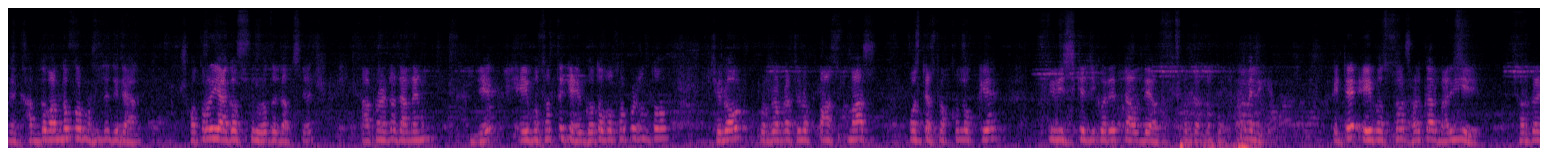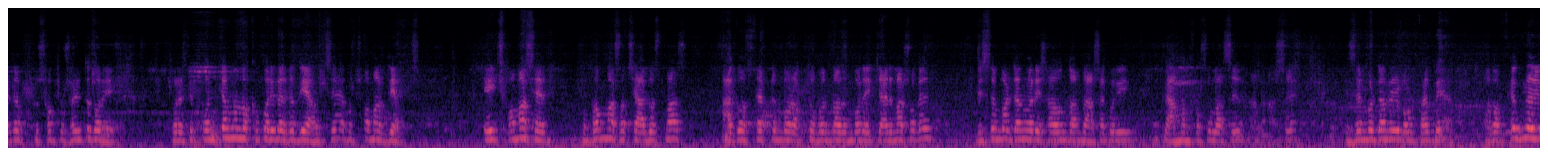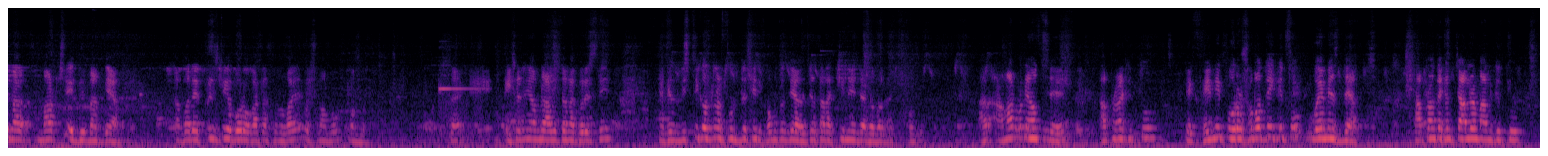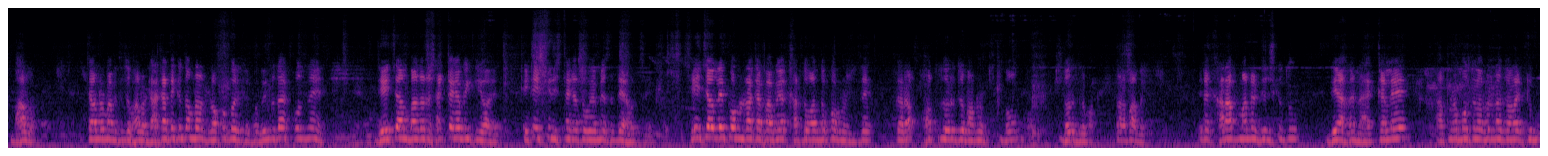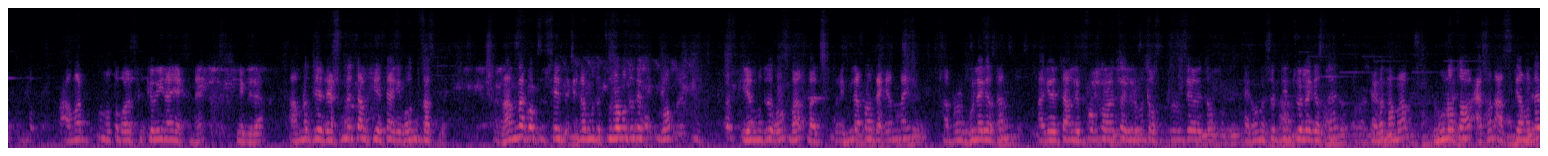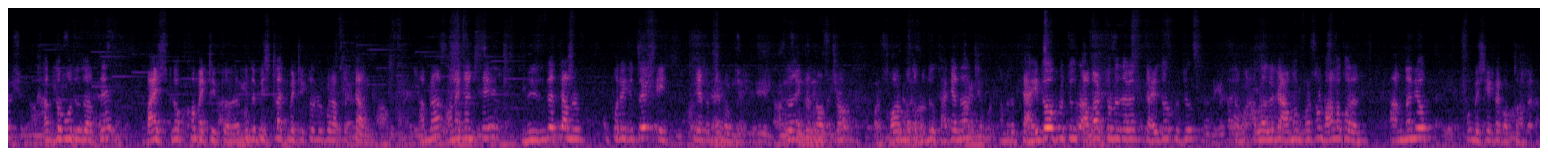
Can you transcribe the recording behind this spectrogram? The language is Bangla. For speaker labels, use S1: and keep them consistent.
S1: যে খাদ্য বান্ধব কর্মসূচি যেটা সতেরোই আগস্ট শুরু হতে যাচ্ছে, আপনারা এটা জানেন যে এই বছর থেকে, গত বছর পর্যন্ত ছিল, প্রোগ্রামটা ছিল পাঁচ মাস পঞ্চাশ লক্ষ লোককে তিরিশ কেজি করে চাল দেওয়া হচ্ছে, পঞ্চাশ লক্ষ ফ্যামিলিকে। এটা এই বছর সরকার বাড়িয়ে, সরকার এটা সম্প্রসারিত করে, করেছে পঞ্চান্ন লক্ষ পরিবারকে দেওয়া হচ্ছে এবং ছ মাস দেওয়া হচ্ছে। এই ছ মাসের প্রথম মাস হচ্ছে আগস্ট মাস আগস্ট, সেপ্টেম্বর, অক্টোবর, নভেম্বর এই চার মাস হবে। ডিসেম্বর, জানুয়ারি সাধারণত আমরা আশা করি যে আমন ফসল আছে আসে ডিসেম্বর, জানুয়ারি বন্ধ থাকবে। আবার ফেব্রুয়ারি মার্চ এই দুই মাস দেওয়া হবে তারপর এপ্রিল থেকে বড় কাটা শুরু হয়, ওই সময় বন্ধ। এইটা নিয়ে আমরা আলোচনা করেছি। এখন দৃষ্টি কন্ট্রোল উদ্দেশ্যে ক্ষমতা দেওয়া হয়েছে, তারা কিনে এটা ব্যবহার আর আমার মনে হচ্ছে, আপনারা কিন্তু এই ফেনী পৌরসভাতেই কিন্তু ওএমএস দেওয়া হচ্ছে। আপনারা দেখেন চালের মান কিন্তু ভালো। চালের মান কিন্তু ভালো। ঢাকাতে কিন্তু আমরা লক্ষ্য করেছি জায়গায় খোঁজ নেই যেই চাল বাজারে ষাট টাকা বিক্রি হয়, এটাই তিরিশ টাকা তো ওএমএস দেওয়া হচ্ছে। সেই চালে পনেরো টাকা পাবে খাদ্য বান্ধব কর্মসূচিতে। তারা হত দরিদ্র মানুষ দরিদ্র মানুষ, তারা পাবে। এটা খারাপ মানের জিনিস কিন্তু দেওয়া হয় না। এককালে আপনারা বলতে পারবেন না, যারা একটু আমার মতো বয়স্ক কেউই নাই এখানে এগুলা আমরা যে রেশনের চাল খেয়েছি, আগে বন্ধ থাকতো। রান্না করতে সে এটার মধ্যে চুলার মধ্যে ইয়ের মধ্যে এগুলো আপনারা দেখেন নাই, আপনারা ভুলে গেছেন। আগে চাল ইম্পোর্ট করা হতো এগুলোর মধ্যে ওষুধ দেওয়া হতো এখন ওসব দিন চলে গেছে। এখন আমরা মূলত, এখন আজকে আমাদের খাদ্য মজুদ আছে বাইশ লক্ষ মেট্রিক টন এর মধ্যে বিশ লাখ মেট্রিক টনের উপর আছে চাল। আমরা অনেকাংশে নিজেদের চালের উপরে কিন্তু এই ইয়েটা এটা নষ্ট। হওয়ার মতো সুযোগ থাকে না। আমাদের চাহিদাও প্রচুর। আবার চলে যাবে চাহিদাও প্রচুর। আল্লাহ যদি আমন ফসল ভালো করেন, আমদানিও খুব বেশি একটা করতে হবে না।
